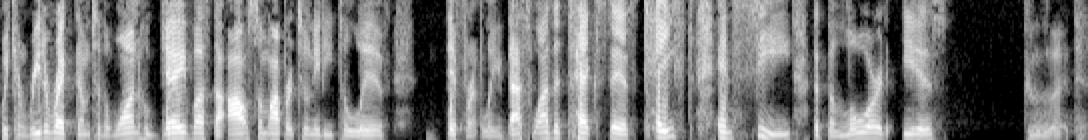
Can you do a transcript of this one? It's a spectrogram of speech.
we can redirect them to the one who gave us the awesome opportunity to live differently. That's why the text says, Taste and see that the Lord is good.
